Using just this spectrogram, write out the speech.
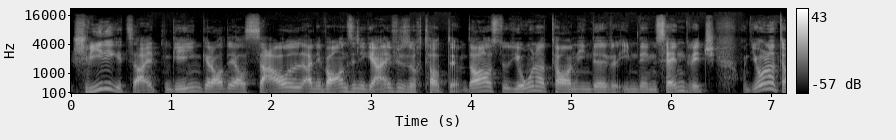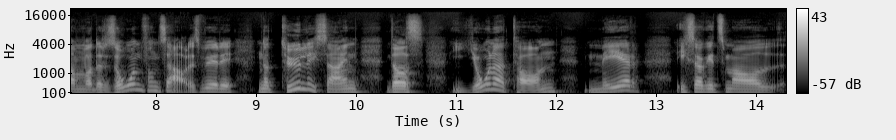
schwierige Zeiten ging, gerade als Saul eine wahnsinnige Eifersucht hatte. Und da hast du Jonathan in, der, in dem Sandwich. Und Jonathan war der Sohn von Saul. Es würde natürlich sein, dass Jonathan mehr, ich sage jetzt mal,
